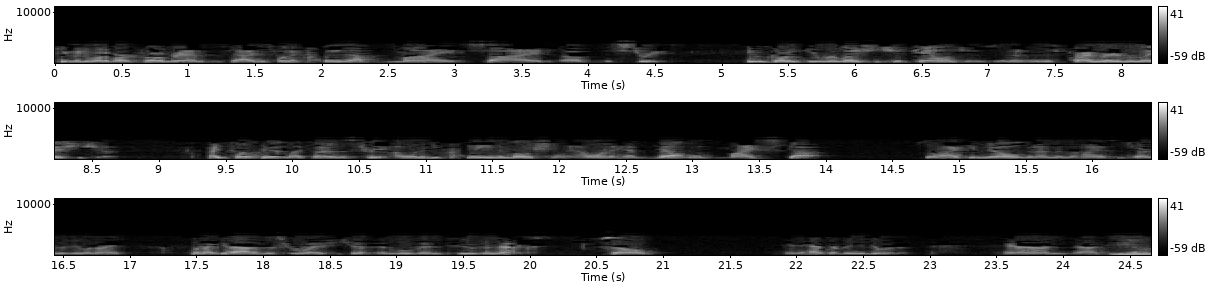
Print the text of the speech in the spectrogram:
came into one of our programs and said, "I just want to clean up my side of the street." He was going through relationship challenges in, in his primary relationship. I just want to clean up my side of the street. I want to be clean emotionally. I want to have dealt with my stuff so I can know that I'm in the highest integrity when I when I get out of this relationship and move into the next. So it has everything to do with it. And uh, to Yeah.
